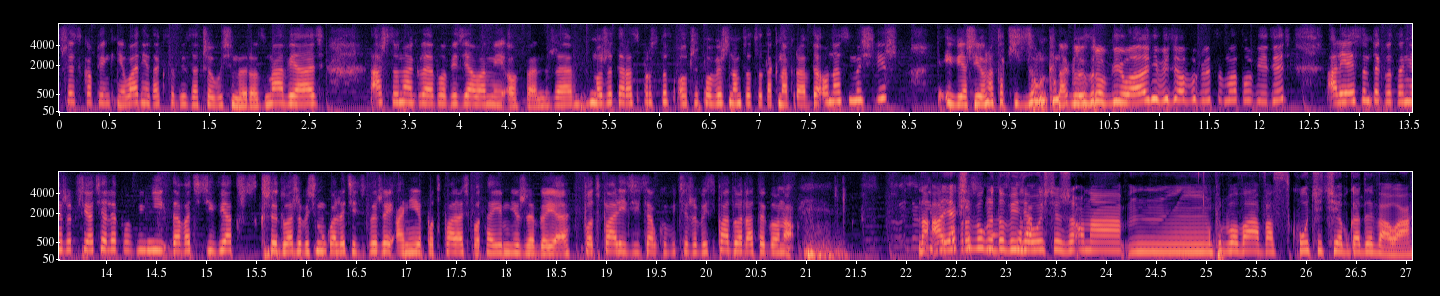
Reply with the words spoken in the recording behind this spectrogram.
wszystko pięknie, ładnie, tak sobie zaczęłyśmy rozmawiać, aż tu nagle powiedziałam jej ofen, że może teraz prosto w oczy powiesz nam to, co tak naprawdę o nas myślisz? I wiesz, i ona taki ząk nagle zrobiła, nie wiedziała w ogóle, co ma powiedzieć, ale ja jestem tego zdania, że przyjaciele powinni dawać ci wiatr w skrzydła, żebyś mogła lecieć wyżej, a nie je podpalać potajemnie, żeby je podpalić i całkowicie, żebyś spadła, dlatego no, no a jak się w ogóle dowiedziałyście, że ona mm, próbowała was skłócić i obgadywała?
